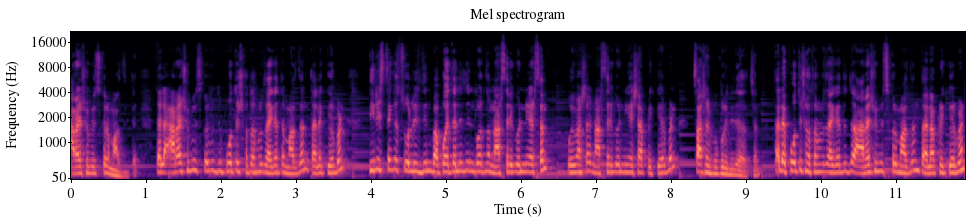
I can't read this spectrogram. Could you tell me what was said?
আড়াইশো পিস করে মাছ দিতে। তাহলে আড়াইশো পিস করে যদি প্রতি শতাংশ জায়গাতে মাছ দেন, তাহলে কি করবেন? তিরিশ থেকে চল্লিশ দিন বা পঁয়তাল্লিশ দিন পর্যন্ত নার্সারি করে নিয়ে আসছেন। ওই মাসে নার্সারি করে নিয়ে এসে আপনি কি করবেন? চাষের পুকুরে দিতে যাচ্ছেন। তাহলে প্রতি শতাংশ জায়গাতে যদি আড়াইশো পিস করে মাছ দেন, তাহলে আপনি কি করবেন?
